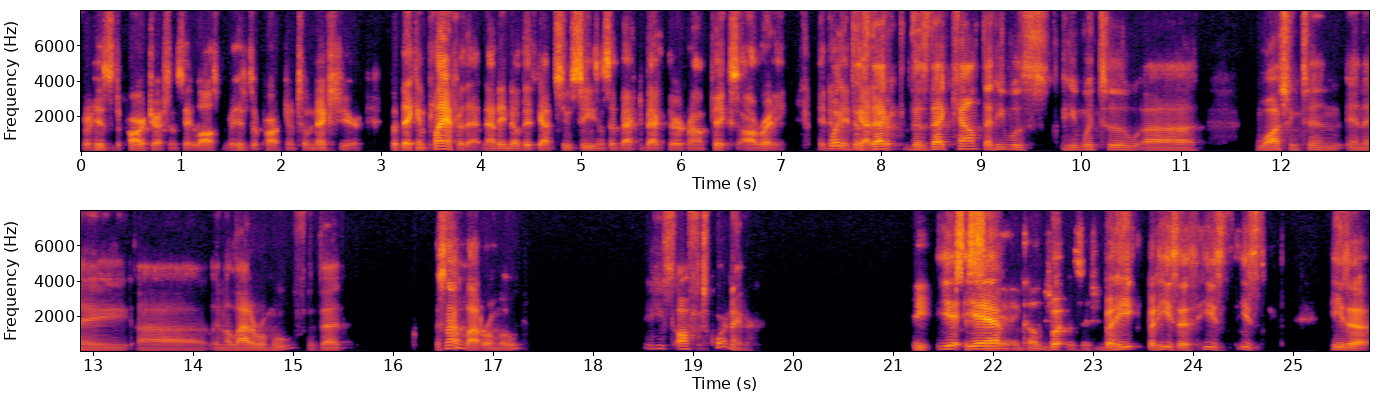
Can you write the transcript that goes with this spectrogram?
for his departure. I shouldn't say lost for his departure until next year. But they can plan for that. Now they know they've got two seasons of back-to-back third-round picks already. Wait, does that for- does that count that he was he went to uh, Washington in a uh, in a lateral move? Is that? It's not a lateral move. He's offensive coordinator yeah, yeah, but, but he, but he's a he's he's he's a,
